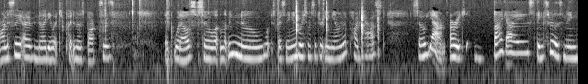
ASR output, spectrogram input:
honestly, I have no idea what to put in those boxes. Like what else? So let me know by sending in a voice message or emailing the podcast. So yeah, all right, bye guys. Thanks for listening.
